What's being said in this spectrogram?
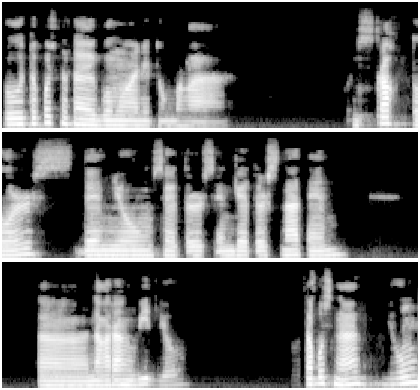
So, tapos na tayo gumawa nitong mga constructors, then yung setters and getters natin sa nakarang video. Tapos na yung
